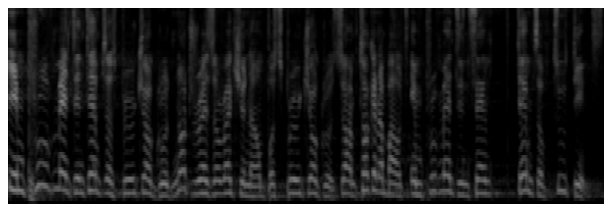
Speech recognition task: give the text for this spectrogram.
Improvement in terms of spiritual growth, not resurrection now, but spiritual growth. So I'm talking about improvement in terms of two things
